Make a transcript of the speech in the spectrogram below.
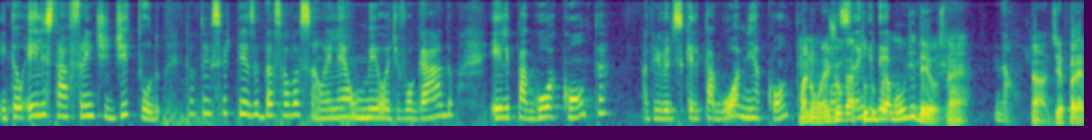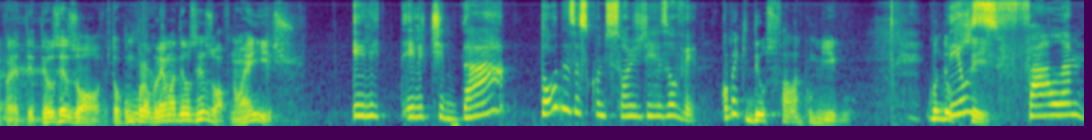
Então ele está à frente de tudo. Então eu tenho certeza da salvação. Ele é o meu advogado, ele pagou a conta a Bíblia diz que ele pagou a minha conta. Mas não é jogar tudo para a mão de Deus, né? Não. Não, dizer, peraí, peraí, Deus resolve. Estou com um não. problema, Deus resolve. Não é isso. Ele, ele te dá todas as condições de resolver. Como é que Deus fala comigo? Quando Deus eu sei. fala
